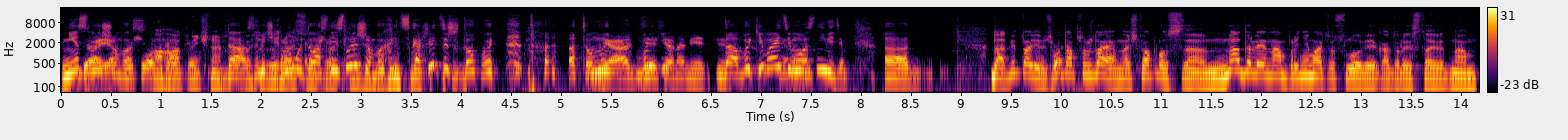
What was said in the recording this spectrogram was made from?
Не да, слышим вас. Ага, хорошо. отлично. Да, Спасибо. замечательно. Ну, мы-то вас не слышим, вы хоть скажите, что вы... А то мы... Я здесь, я на месте. Да, вы киваете, мы вас не видим. А, да, Дмитрий Владимирович, вот обсуждаем, значит, вопрос, надо ли нам принимать условия, которые ставит нам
